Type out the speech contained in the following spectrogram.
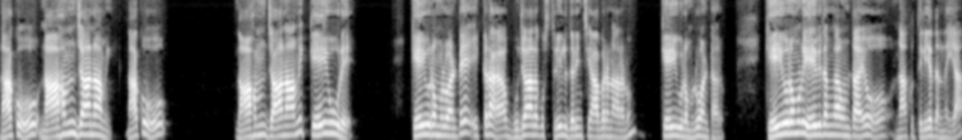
నాకు నాహం జానామి నాకు నాహం జానామి కేయూరే. కేయూరములు అంటే ఇక్కడ భుజాలకు స్త్రీలు ధరించే ఆభరణాలను కేయూరములు అంటారు. కేయూరములు ఏ విధంగా ఉంటాయో నాకు తెలియదన్నయ్యా.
